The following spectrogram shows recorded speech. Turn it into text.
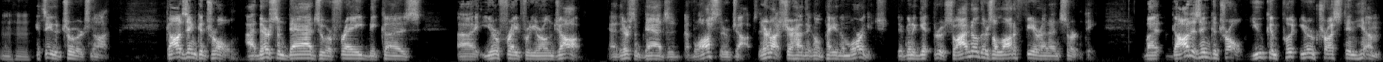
Mm-hmm. it's either true or it's not. God's in control. I, there's some dads who are afraid because uh, you're afraid for your own job uh, there's some dads that have lost their jobs. They're not sure how they're going to pay the mortgage. They're going to get through. So I know there's a lot of fear and uncertainty, but God is in control. You can put your trust in Him.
